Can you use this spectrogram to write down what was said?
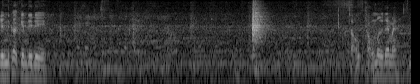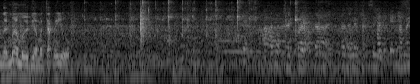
กินก็กินดีๆสองสองมือได้ไหมในเมื่อมือเดียวมันจับไม่อยู่ เขาบอกใช้แกร็บได้ถ้าจะเรียกแท็กซี่ถ้าไม่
